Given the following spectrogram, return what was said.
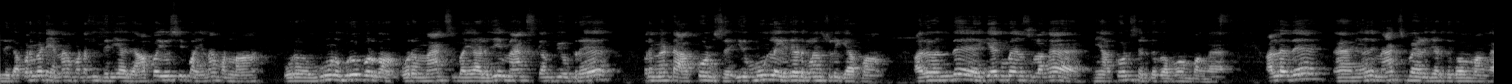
இதுக்கப்புறமேட்டு என்ன பண்ணுறதுன்னு தெரியாது. அப்போ யோசிப்பான் என்ன பண்ணலாம்? ஒரு மூணு குரூப் இருக்கும். ஒரு மேக்ஸ் பயாலஜி மேக்ஸ் கம்ப்யூட்டரு அப்புறமேட்டு அக்கௌண்ட்ஸு இது மூணில் எது எடுக்கலாம்னு சொல்லி கேட்பான். அது வந்து கேட்கும்போது என்ன சொல்லுவாங்க? நீ அக்கௌண்ட்ஸ் எடுத்துக்கோம்பாங்க அல்லது நீ வந்து மேக்ஸ் பயாலஜி எடுத்துக்கோம்பாங்க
